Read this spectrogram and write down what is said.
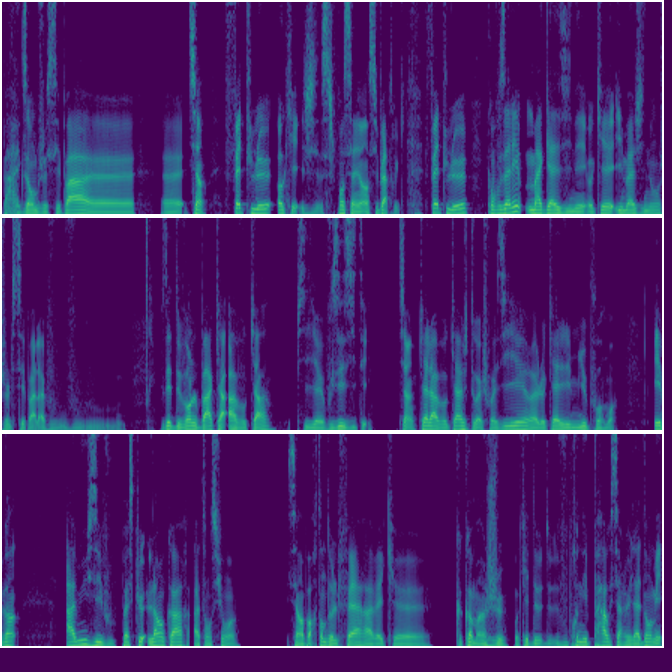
par exemple, je sais pas. Euh, euh, tiens, faites-le. Ok, je, pense que c'est un super truc. Faites-le quand vous allez magasiner. Ok, imaginons, je le sais pas là, vous êtes devant le bac à avocat puis vous hésitez. Tiens, quel avocat je dois choisir, lequel est le mieux pour moi? Eh ben, amusez-vous, parce que là encore, attention, hein, c'est important de le faire avec comme un jeu, ok de, Vous prenez pas au sérieux là-dedans, mais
